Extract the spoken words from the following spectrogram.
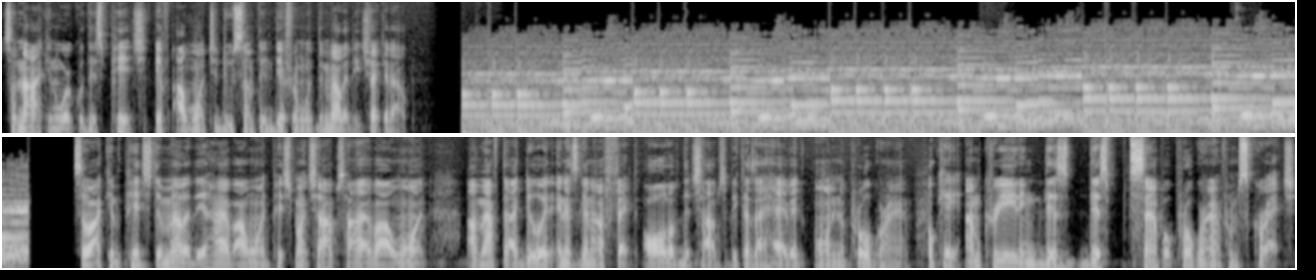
So now I can work with this pitch if I want to do something different with the melody. Check it out. So I can pitch the melody however I want, pitch my chops however I want um, after I do it, and it's going to affect all of the chops because I have it on the program. Okay, I'm creating this, this sample program from scratch.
